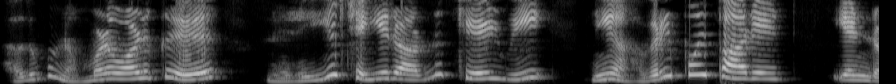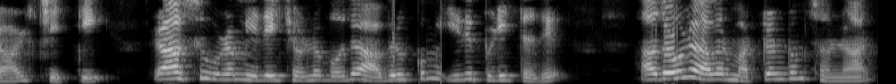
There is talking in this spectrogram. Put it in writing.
அதுவும் நம்மளவாளுக்கு நிறைய செய்யறார்னு கேள்வி. நீ அவரை போய் பாரேன் என்றாள் சித்தி. ராசுவிடம் இதை சொன்னபோது அவருக்கும் இது பிடித்தது. அதோடு அவர் மற்றொன்றும் சொன்னார்.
